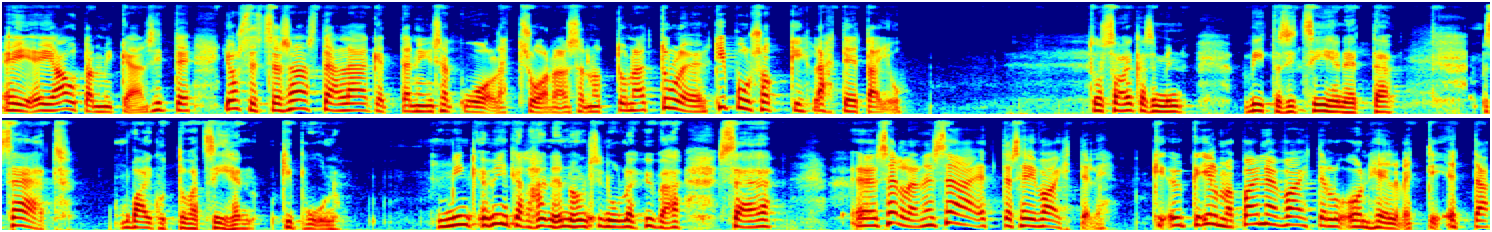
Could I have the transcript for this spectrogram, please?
Ei, ei auta mikään. Sitten jos et sä saa sitä lääkettä, niin sä kuolet suoraan sanottuna. Että tulee kipusokki, lähtee taju. Tuossa aikaisemmin viittasit siihen, että säät vaikuttavat siihen kipuun? Minkälainen on sinulle hyvä sää? Sellainen sää, että se ei vaihtele ilmapaineen vaihtelu on helvetti. Että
